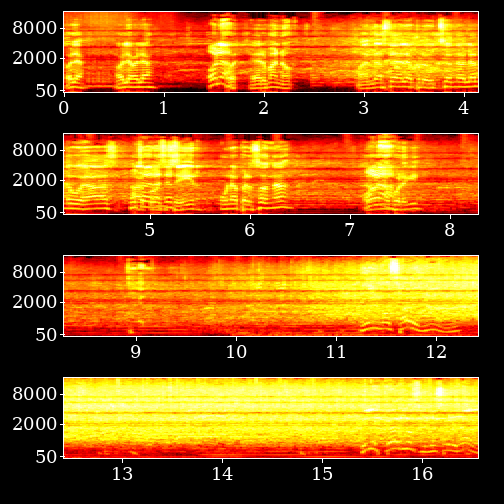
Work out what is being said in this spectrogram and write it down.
Hola, hola, hola. Hola. Oye, hermano, mandaste a la producción de Hablando Huevadas Muchas a gracias. conseguir una persona. Hola. Hermano, por aquí. Él no sabe nada. Él es Carlos y no sabe nada.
